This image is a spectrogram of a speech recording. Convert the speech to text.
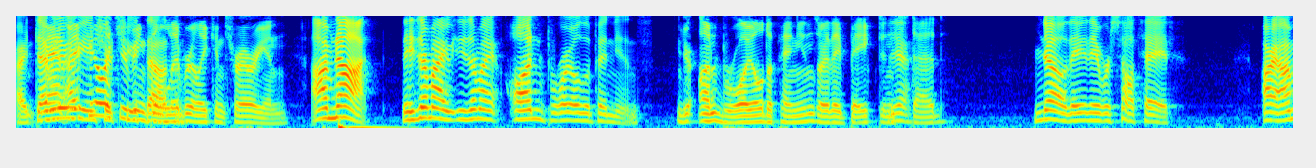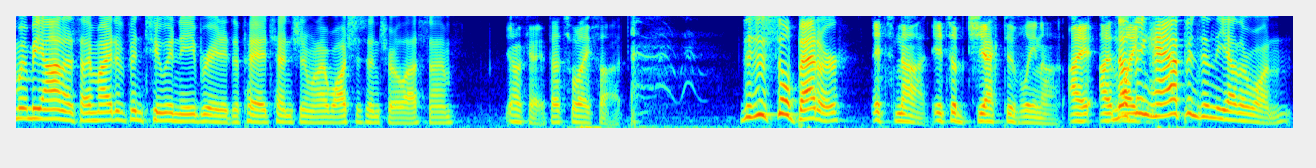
All right, Man, WWE I feel like you're being deliberately contrarian. I'm not. These are my these are my unbroiled opinions. Your unbroiled opinions are they baked instead? No, they they were sautéed. All right, I'm gonna be honest. I might have been too inebriated to pay attention when I watched this intro last time. Okay, that's what I thought. This is still better. It's not. It's objectively not. I, I Nothing like happens in the other one.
